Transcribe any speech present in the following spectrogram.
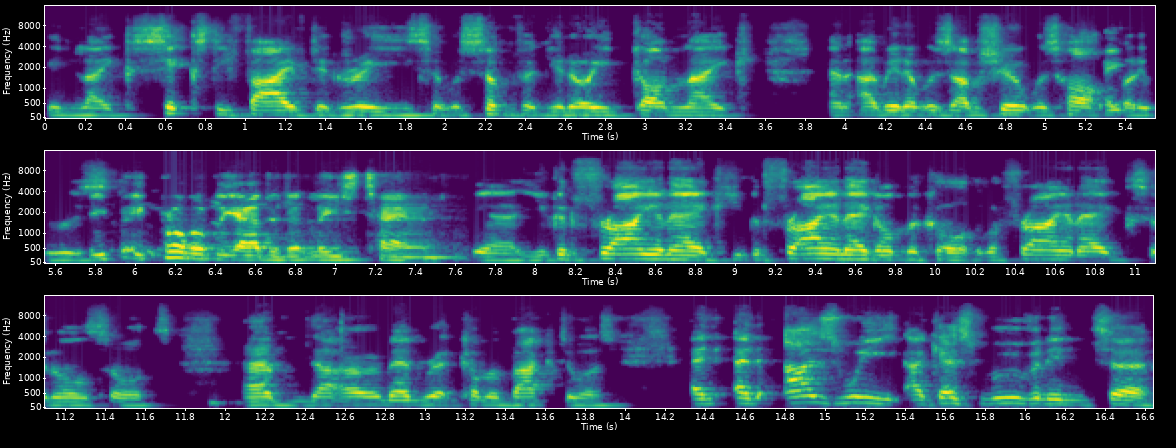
in like 65 degrees. It was something, you know, he'd gone like, and I mean, it was, I'm sure it was hot, he, but it was. He, he, probably added at least 10. Yeah, you could fry an egg. You could fry an egg on the court. There were frying eggs and all sorts. Um, I remember it coming back to us. And, and as we, I guess, moving into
